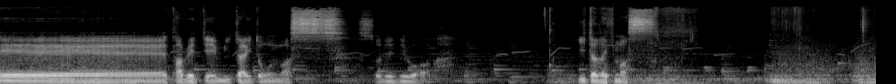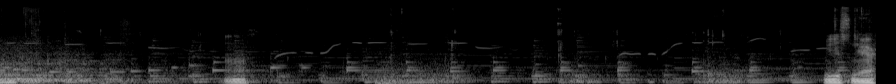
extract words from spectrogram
えー、食べてみたいと思います。それでは、いただきます。うん。いいですね。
